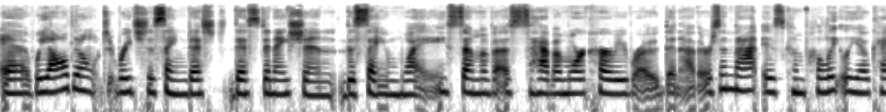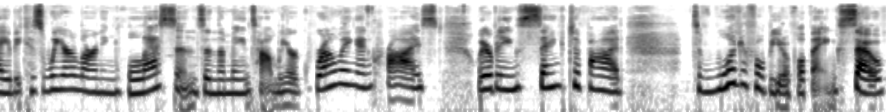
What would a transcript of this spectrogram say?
Uh, we all don't reach the same des- destination the same way. Some of us have a more curvy road than others, and that is completely okay because we are learning lessons in the meantime. We are growing in Christ, we are being sanctified. It's a wonderful, beautiful thing. So,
